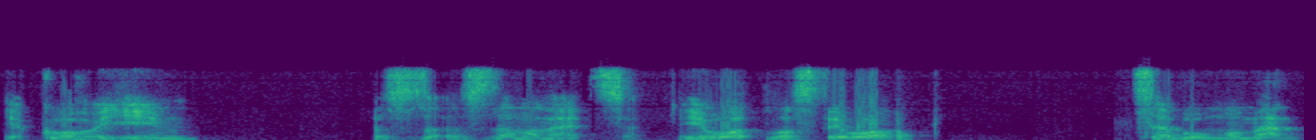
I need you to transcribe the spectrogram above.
якого їм заманеться. І от, властиво, це був момент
